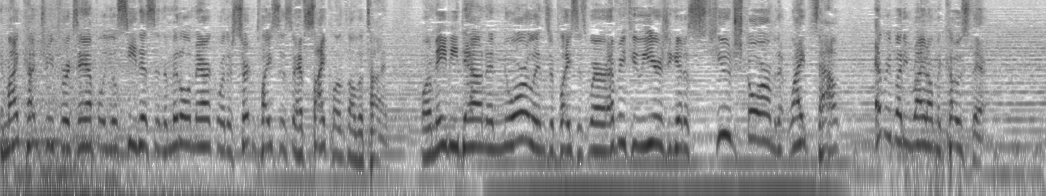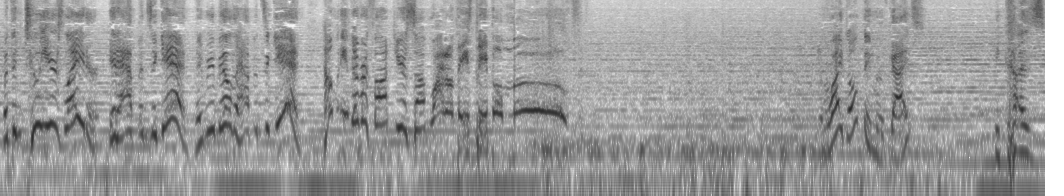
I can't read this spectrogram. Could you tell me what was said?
in my country, for example, you'll see this in the middle of America where there's certain places that have cyclones all the time. Or maybe down in New Orleans or places where every few years you get a huge storm that wipes out everybody right on the coast there. But then two years later, it happens again. They rebuild, it happens again. How many have ever thought to yourself, why don't these people move? Why don't they move, guys? Because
